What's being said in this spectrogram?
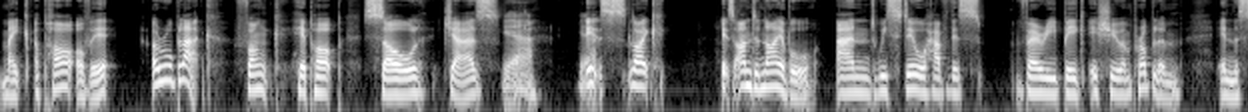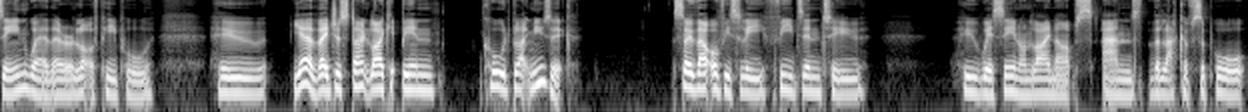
make a part of it, are all black. Funk, hip hop, soul, jazz. Yeah. yeah. It's like, it's undeniable. And we still have this very big issue and problem in the scene where there are a lot of people who, yeah, they just don't like it being called black music. So that obviously feeds into who we're seeing on lineups and the lack of support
